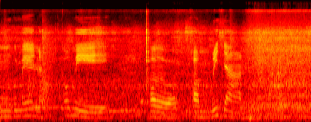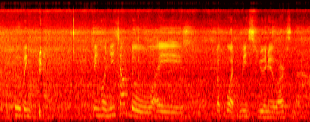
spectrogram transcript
ๆคุณแม่นะก็มีเอ่อคำวิจารณ์คือเป็นเป็นคนที่ชอบดูไอประกวด Miss Universe นะคะ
